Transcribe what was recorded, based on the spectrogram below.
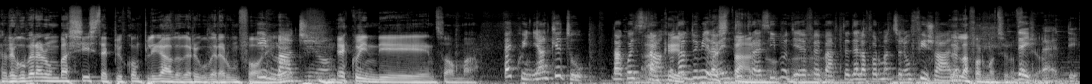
recuperare un bassista è più complicato che recuperare un fonico. Immagino. E quindi, insomma, E quindi anche tu, da quest'anno, Anche dal 2023, quest'anno, si può dire, fai parte della formazione ufficiale Della formazione dei ufficiale. Baddi.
